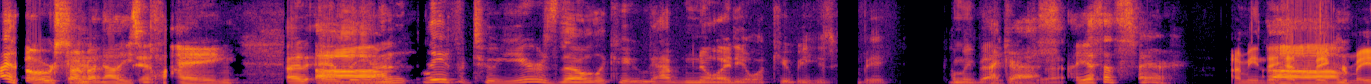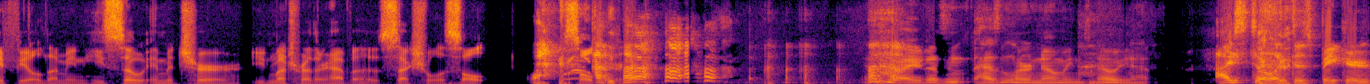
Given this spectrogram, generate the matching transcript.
I know we're just talking about now he's Yeah. playing. And and Um, they hadn't played for 2 years though. Like you have no idea what QB he's going to be coming I back after guess. that. I guess that's fair. I mean, they had Baker Um, Mayfield. I mean, he's so immature. You'd much rather have a sexual assault assaulter. And the guy who doesn't hasn't learned no means no yet. I still like this Baker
